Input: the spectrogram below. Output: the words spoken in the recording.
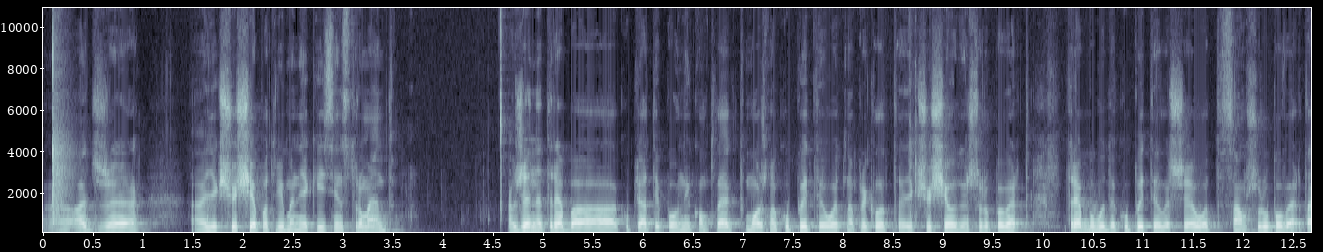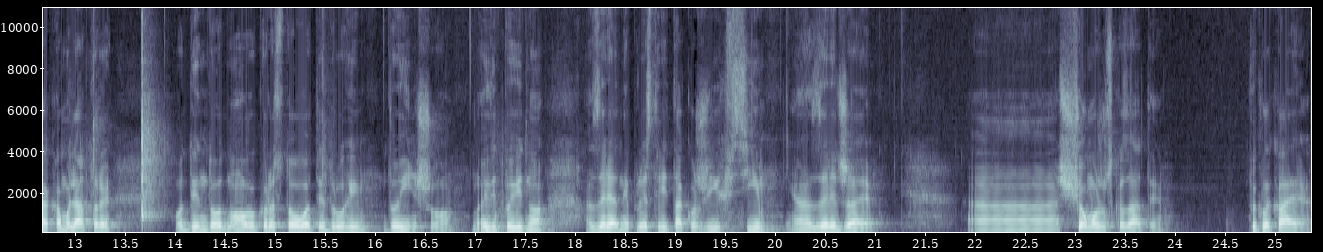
е, адже е, якщо ще потрібен якийсь інструмент, вже не треба купляти повний комплект. Можна купити, от, наприклад, якщо ще один шуруповерт треба буде купити лише от сам шуруповерт. А акумулятори один до одного використовувати, другий до іншого. Ну і відповідно зарядний пристрій також їх всі е, заряджає. Е, Що можу сказати? Викликає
